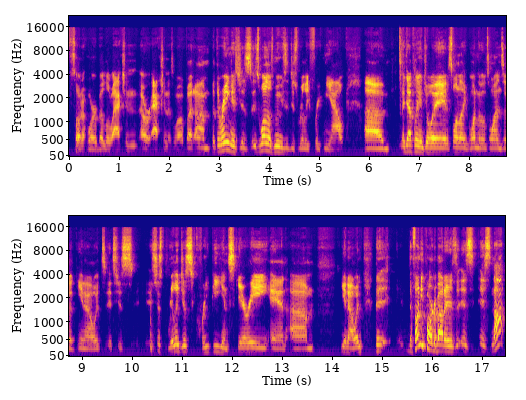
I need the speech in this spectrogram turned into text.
sort of horror, but a little action or action as well. But um, but The Ring is just is one of those movies that just really freak me out. Um, I definitely enjoy it. It's one of like one of those ones that you know, it's it's just it's just really just creepy and scary and um, you know, and the the funny part about it is is it's not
